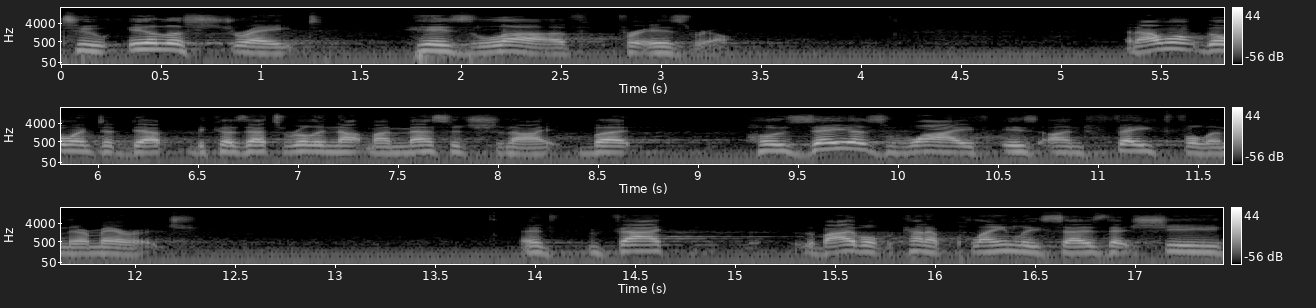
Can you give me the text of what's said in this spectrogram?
to illustrate his love for Israel. And I won't go into depth because that's really not my message tonight, but Hosea's wife is unfaithful in their marriage. In fact, the Bible kind of plainly says that she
